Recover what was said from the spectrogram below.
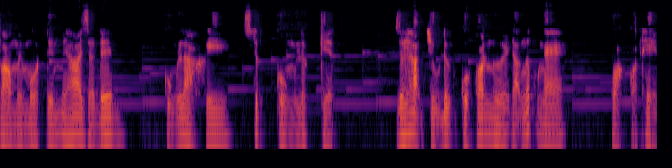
vào 11 đến 12 giờ đêm cũng là khi sức cùng lực kiệt. Giới hạn chịu đựng của con người đã ngấp nghé hoặc có thể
